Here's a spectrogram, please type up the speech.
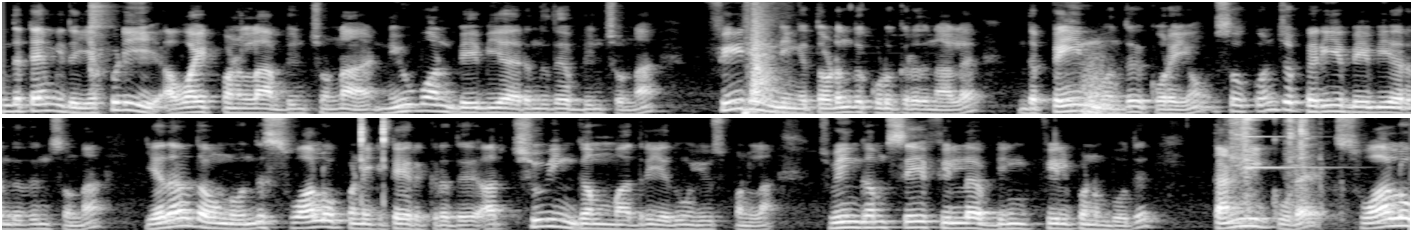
இந்த டைம் இதை எப்படி அவாய்ட் பண்ணலாம் அப்படின்னு சொன்னால் நியூபார்ன் பேபியாக இருந்தது அப்படின்னு சொன்னால் ஃபீடிங் நீங்கள் தொடர்ந்து கொடுக்கறதுனால இந்த பெயின் வந்து குறையும். ஸோ கொஞ்சம் பெரிய பேபியாக இருந்ததுன்னு சொன்னால் ஏதாவது அவங்க வந்து ஸ்வாலோ பண்ணிக்கிட்டே இருக்கிறது ஆர் சுவிங் கம் மாதிரி எதுவும் யூஸ் பண்ணலாம். சுவிங் கம் சேஃப் இல்லை அப்படின்னு ஃபீல் பண்ணும்போது தண்ணி கூட ஸ்வாலோ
